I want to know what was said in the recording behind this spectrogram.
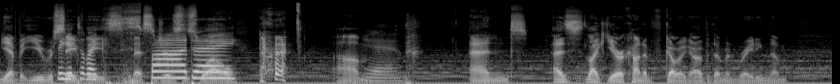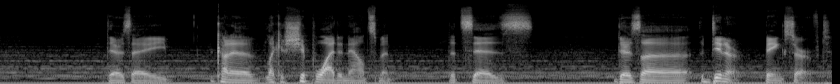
yeah, but you receive to like these messages as well. Um, Yeah. and as like you're kind of going over them and reading them, there's a kind of like a shipwide announcement that says there's a dinner being served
